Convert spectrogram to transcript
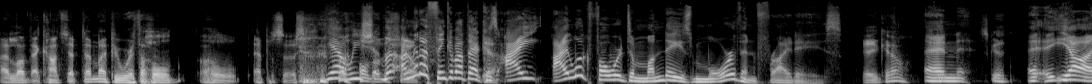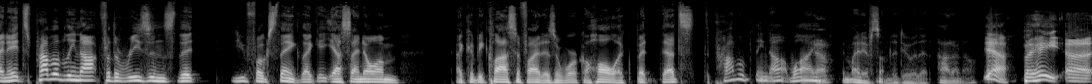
I, I love that concept. That might be worth a whole a whole episode. yeah. We should. I'm gonna think about that because I I look forward to Mondays more than Fridays, There you go. and It's good. Uh, yeah, and it's probably not for the reasons that you folks think. Like, yes, I know I'm, I could be classified as a workaholic, but that's probably not why. Yeah. It might have something to do with it. I don't know. Yeah. But hey, uh,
